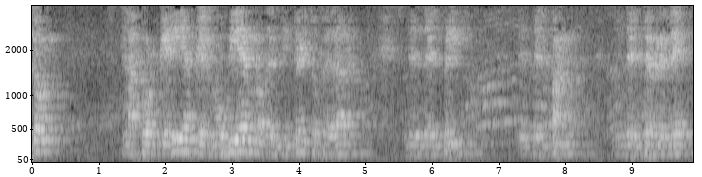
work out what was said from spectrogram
son la porquería que el gobierno del Distrito Federal, desde el PRI, desde el PAN, desde el PRD,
